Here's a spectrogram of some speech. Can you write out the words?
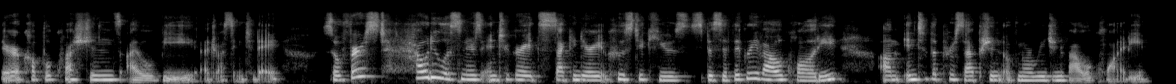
there are a couple questions I will be addressing today. So first, how do listeners integrate secondary acoustic cues, specifically vowel quality, um, into the perception of Norwegian vowel quantity?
